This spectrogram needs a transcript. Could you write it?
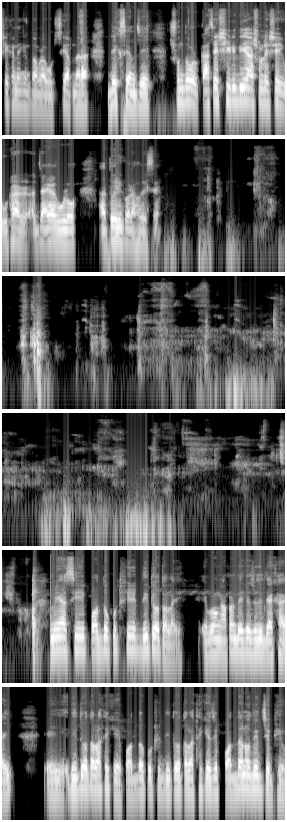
সেখানে কিন্তু আমরা উঠছি। আপনারা দেখছেন যে সুন্দর কাচের সিঁড়ি দিয়ে আসলে সেই উঠার জায়গাগুলো তৈরি করা হয়েছে। আমি আছি পদ্মকুঠির দ্বিতীয় তলায় এবং আপনাদেরকে যদি দেখাই, এই দ্বিতীয় তলা থেকে, পদ্মকুঠির দ্বিতীয় তলা থেকে যে পদ্মা নদীর যে ভিউ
